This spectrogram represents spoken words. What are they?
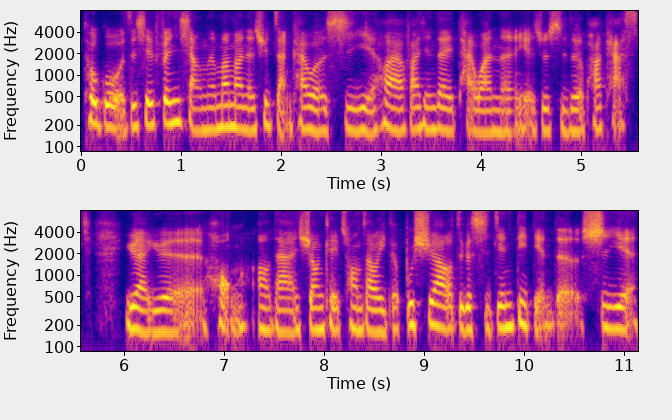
透过我这些分享呢，慢慢的去展开我的事业。后来发现，在台湾呢，也就是这个 Podcast 越来越红哦。大家希望可以创造一个不需要这个时间地点的事业，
